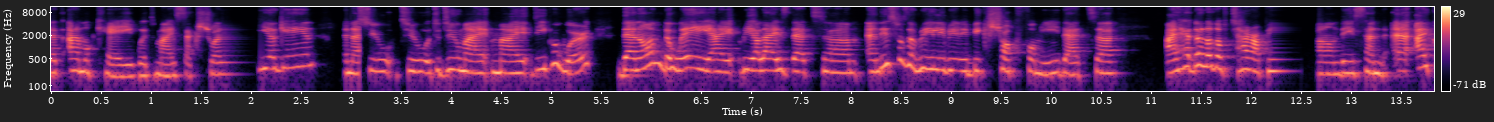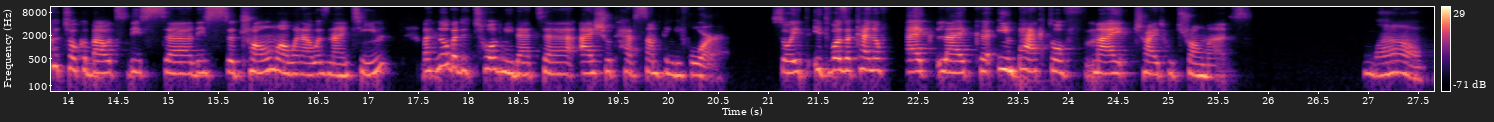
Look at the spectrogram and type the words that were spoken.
that I'm okay with my sexuality again and to, to, to do my, my deeper work. Then on the way, I realized that, um, and this was a really, really big shock for me, that uh, I had a lot of therapy on this. And I, could talk about this, uh, this uh, trauma when I was 19, but nobody told me that uh, I should have something before. So it, it was a kind of like like uh, impact of my childhood traumas. Wow.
